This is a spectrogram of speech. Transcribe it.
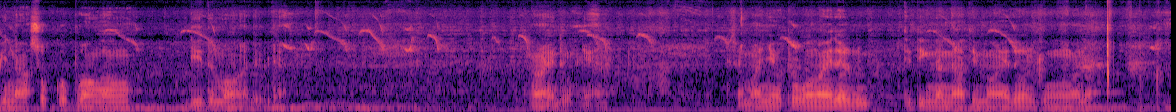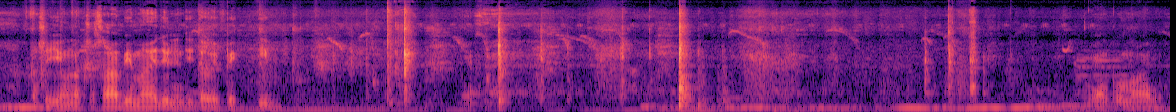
pinasok ko po hanggang dito mga idol yan. Mga idol yan. Samahan nyo po mga idol. Titignan natin mga idol kung ano. Kasi yung nagsasabi mga idol hindi daw effective. Yan. Yan po mga idol.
